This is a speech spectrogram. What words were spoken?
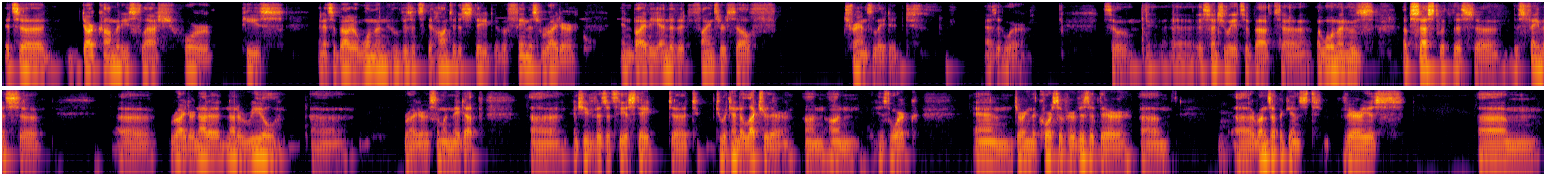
it's a dark comedy slash horror piece, and it's about a woman who visits the haunted estate of a famous writer, and by the end of it finds herself translated, as it were. So uh, essentially, it's about uh, a woman who's obsessed with this uh, this famous uh, uh, writer, not a not a real uh, writer, someone made up. And she visits the estate to to attend a lecture there on on his work. And during the course of her visit there, um, uh, runs up against various um,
